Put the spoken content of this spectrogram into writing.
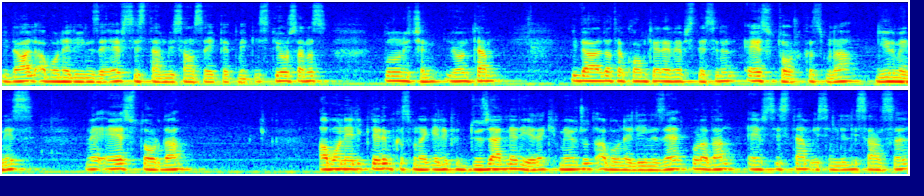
ideal aboneliğinize ev sistem lisansı ekletmek istiyorsanız bunun için yöntem idealdata.com.tr web sitesinin e-store kısmına girmeniz ve e-store'da aboneliklerim kısmına gelip düzenle diyerek mevcut aboneliğinize buradan ev sistem isimli lisansı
